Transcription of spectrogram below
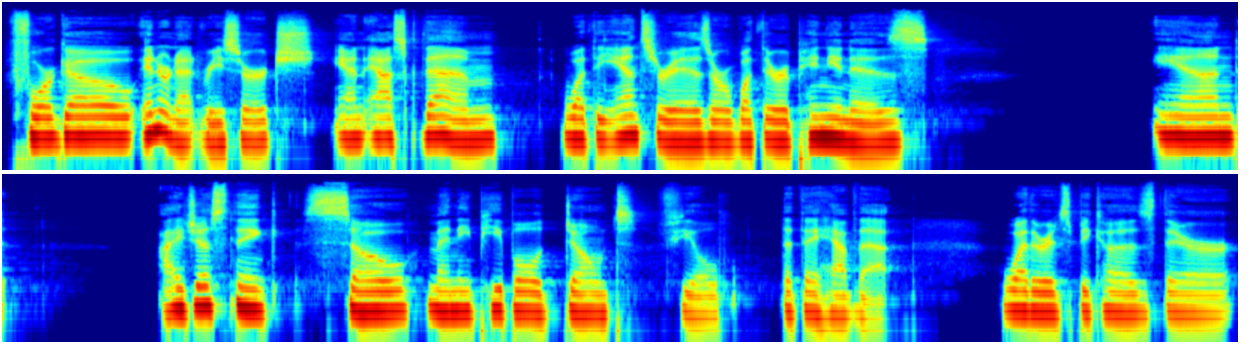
forego internet research and ask them what the answer is or what their opinion is? And I just think so many people don't feel that they have that, whether it's because they're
